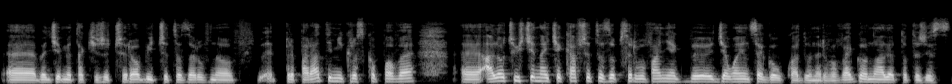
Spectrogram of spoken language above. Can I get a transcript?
e, będziemy takie rzeczy robić, czy to zarówno preparaty mikroskopowe, e, ale oczywiście najciekawsze to jest obserwowanie jakby działającego układu nerwowego, no ale to też jest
